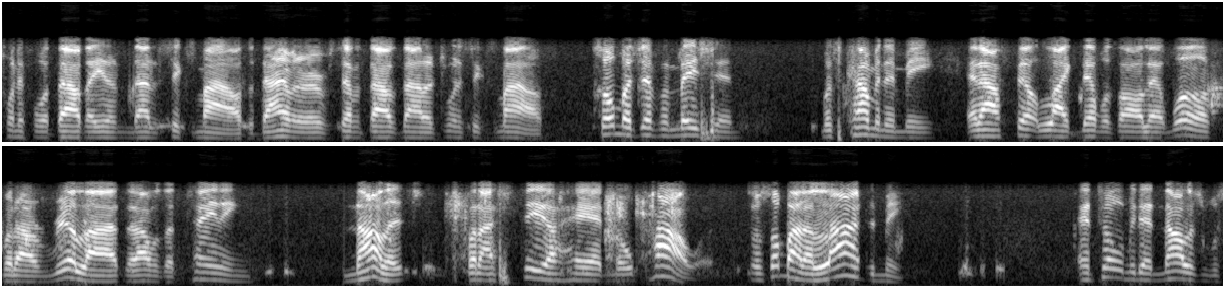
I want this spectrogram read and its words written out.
24,896 miles. The diameter of the Earth 7,926 miles. So much information was coming to me, and I felt like that was all that was. But I realized that I was attaining knowledge, but I still had no power. So somebody lied to me and told me that knowledge was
